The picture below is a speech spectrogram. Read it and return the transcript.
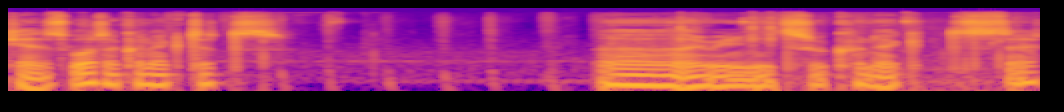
okay, there's water connected. Need to connect that.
